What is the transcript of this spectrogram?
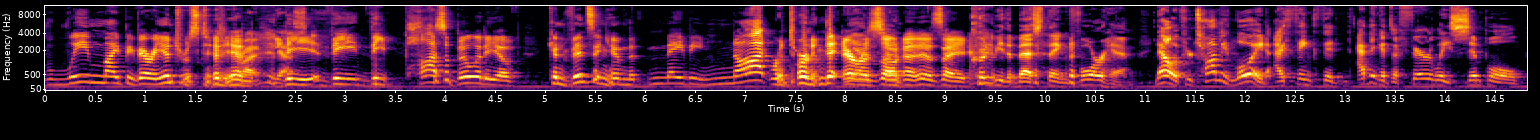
we might be very interested in Right, yes. the the the possibility of convincing him that maybe not returning to Arizona is a could be the best thing for him. Now, if you're Tommy Lloyd, I think that I think it's a fairly simple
